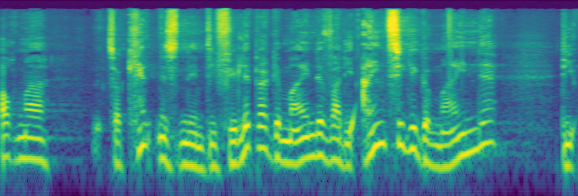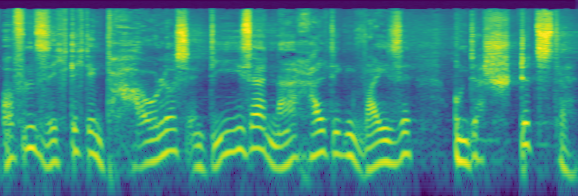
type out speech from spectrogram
auch mal zur Kenntnis nehmen. Die Philipper-Gemeinde war die einzige Gemeinde, die offensichtlich den Paulus in dieser nachhaltigen Weise unterstützt hat.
